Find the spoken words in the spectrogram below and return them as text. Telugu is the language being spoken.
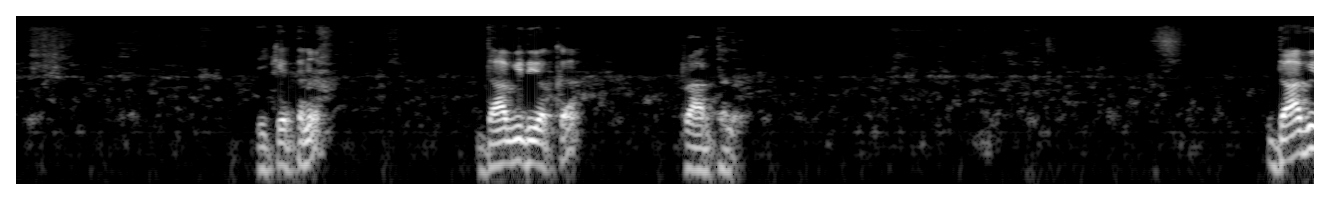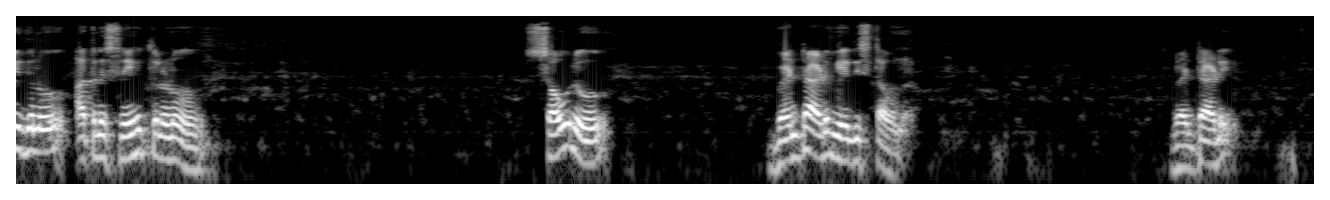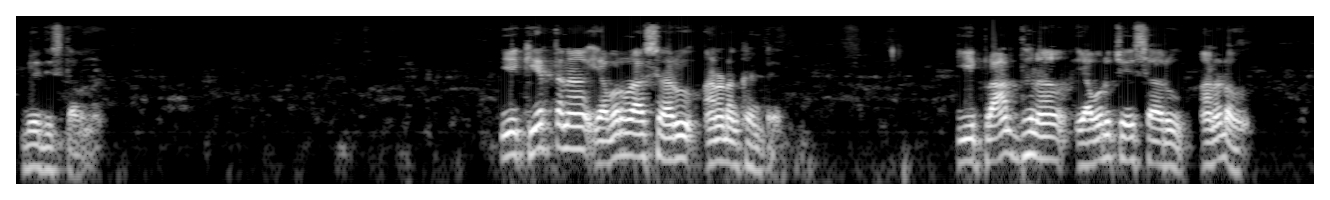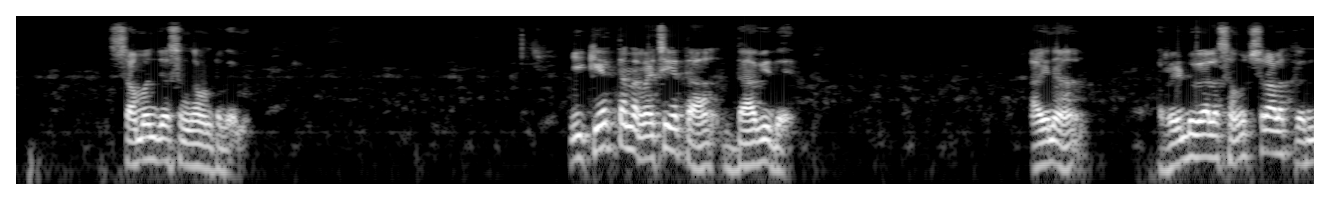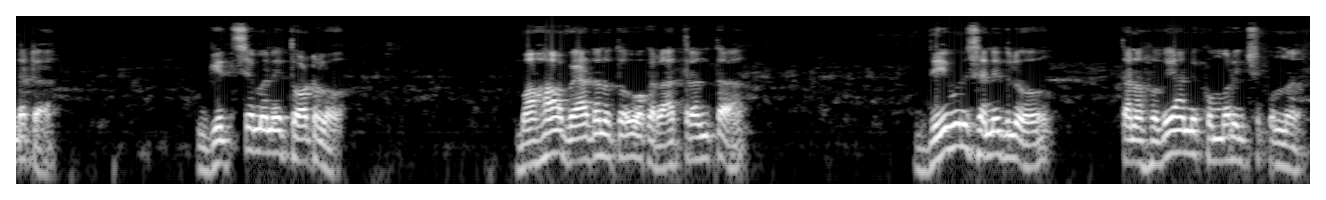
ఈ కీర్తన దావిది యొక్క ప్రార్థన. దావీదును అతని స్నేహితులను సౌలు వెంటాడి వేధిస్తూ ఉన్నాడు. వెంటాడి వేధిస్తూ ఉన్నాడు. ఈ కీర్తన ఎవరు రాశారు అనడం కంటే ఈ ప్రార్థన ఎవరు చేశారు అనడం సమంజసంగా ఉంటుందేమో. ఈ కీర్తన రచయిత దావిదే. అయినా రెండు వేల సంవత్సరాల క్రిందట గెత్సెమనే తోటలో మహావేదనతో ఒక రాత్రంతా దేవుని సన్నిధిలో తన హృదయాన్ని కుమ్మరించుకున్న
